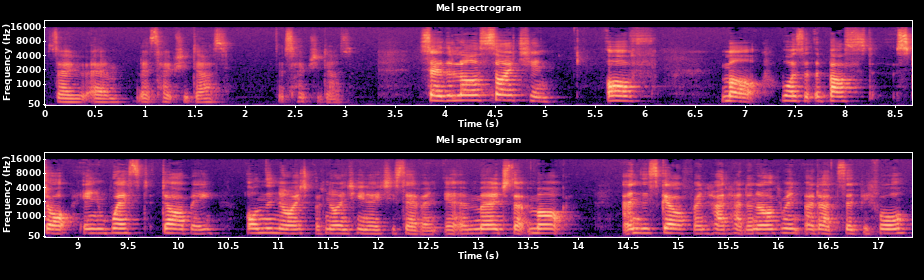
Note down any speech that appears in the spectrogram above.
So um, let's hope she does. Let's hope she does. So the last sighting of Mark was at the bus stop in West Derby on the night of 1987. It emerged that Mark and his girlfriend had had an argument, as I'd said before,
